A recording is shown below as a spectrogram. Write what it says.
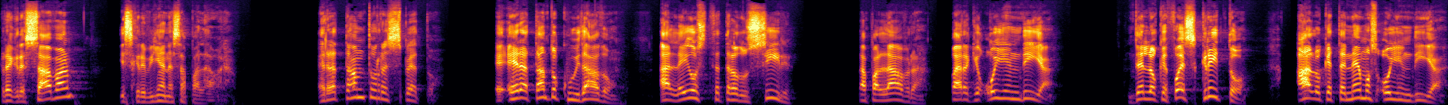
regresaban y escribían esa palabra. Era tanto respeto, e, era tanto cuidado al ellos traducir la palabra para que hoy en día, de lo que fue escrito a lo que tenemos hoy en día,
